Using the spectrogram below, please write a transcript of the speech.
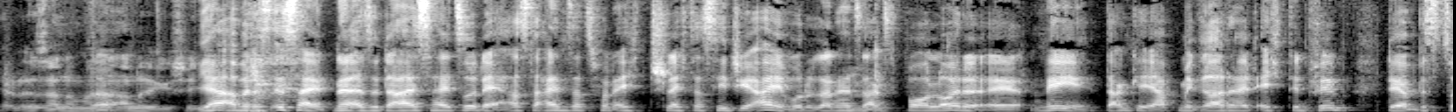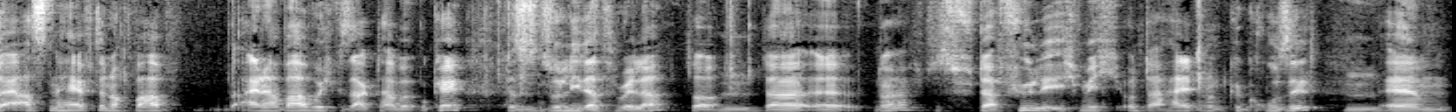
Ja, das ist ja nochmal eine andere Geschichte. Ja, aber das ist halt, ne, also da ist halt so der erste Einsatz von echt schlechter CGI, wo du dann halt sagst, boah, Leute, ey, nee, danke, ihr habt mir gerade halt echt den Film, der bis zur ersten Hälfte noch war, einer war, wo ich gesagt habe, okay, das ist ein solider Thriller, so, da, äh, ne, das, da fühle ich mich unterhalten und gegruselt, ähm,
